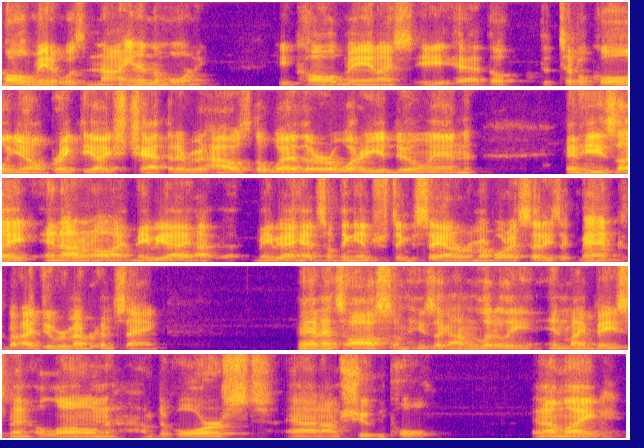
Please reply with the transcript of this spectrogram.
called me and it was nine in the morning. He called me and I he had the the typical, you know, break the ice chat that everybody, how's the weather? What are you doing? And he's like, and I don't know, maybe I, I maybe I had something interesting to say. I don't remember what I said. He's like, man, because but I do remember him saying, man, that's awesome. He's like, I'm literally in my basement alone. I'm divorced and I'm shooting pool. And I'm like,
